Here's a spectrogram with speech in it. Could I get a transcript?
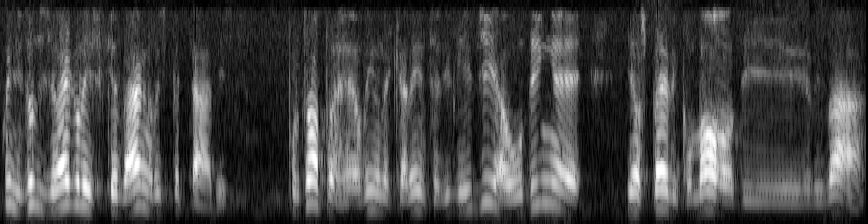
Quindi tutte le regole che vanno rispettate. Purtroppo eh, ho una carenza di vigili a Udin e io spero con modo di arrivare,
